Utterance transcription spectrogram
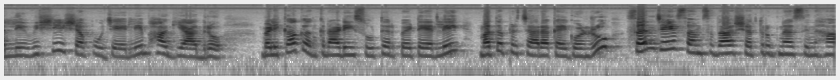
ಅಲ್ಲಿ ವಿಶೇಷ ಪೂಜೆಯಲ್ಲಿ ಭಾಗಿಯಾದರು. ಬಳಿಕ ಕಂಕನಾಡಿ ಸೂಟರ್ಪೇಟೆಯಲ್ಲಿ ಮತಪ್ರಚಾರ ಕೈಗೊಂಡರು. ಸಂಜೆ ಸಂಸದ ಶತ್ರುಘ್ನ ಸಿನ್ಹಾ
